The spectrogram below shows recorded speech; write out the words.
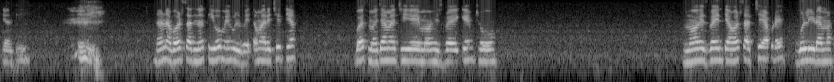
ત્યાંથી ના ના વરસાદ નથી હો મેહુલભાઈ તમારે છે ત્યાં બસ મજામાં છીએ. મહેશભાઈ કેમ છો? મહેશભાઈ ત્યાં વરસાદ છે આપણે ગોલીડામાં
